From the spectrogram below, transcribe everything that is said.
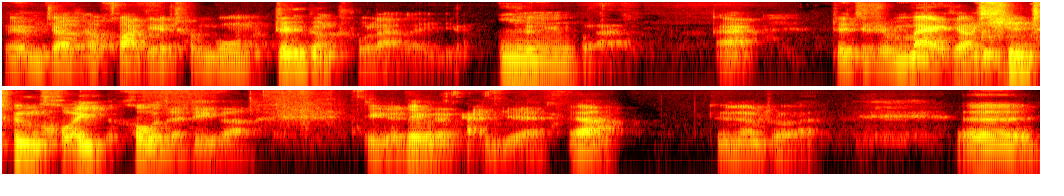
为什么叫他化蝶成功了？真正出来了，已经真出来了。哎，这就是迈向新生活以后的这个这个这个感觉啊。真正出来，呃，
